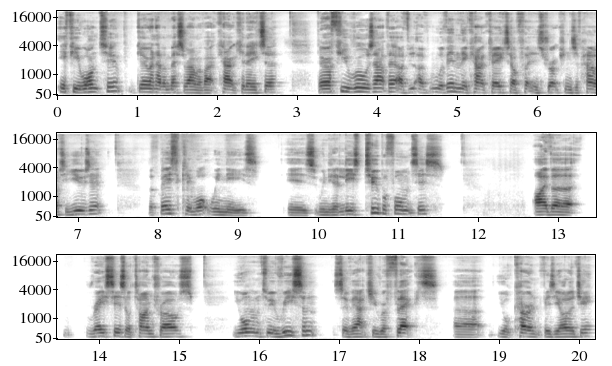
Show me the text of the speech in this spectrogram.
if you want to go and have a mess around with that calculator, there are a few rules out there. I've, I've within the calculator, I've put instructions of how to use it, but basically what we need is we need at least two performances, either races or time trials. You want them to be recent, so they actually reflect uh, your current physiology.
